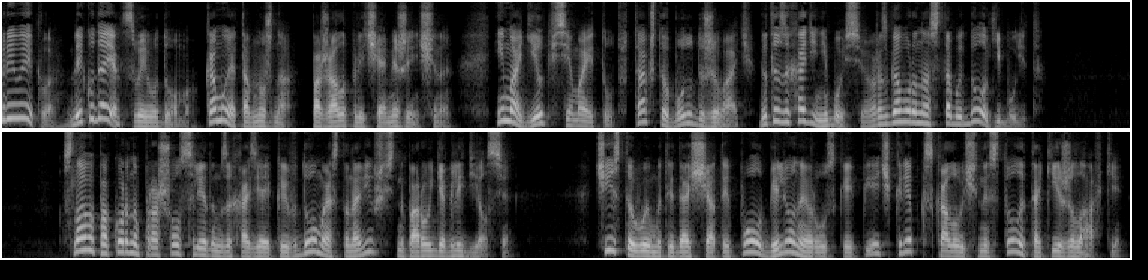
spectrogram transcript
«Привыкла. Да и куда я от своего дома? Кому я там нужна?» – пожала плечами женщина. «И могилки все мои тут, так что буду доживать. Да ты заходи, не бойся, разговор у нас с тобой долгий будет». Слава покорно прошел следом за хозяйкой в дом и, остановившись на пороге, огляделся. Чисто вымытый дощатый пол, беленая русская печь, крепко сколоченный стол и такие же лавки.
